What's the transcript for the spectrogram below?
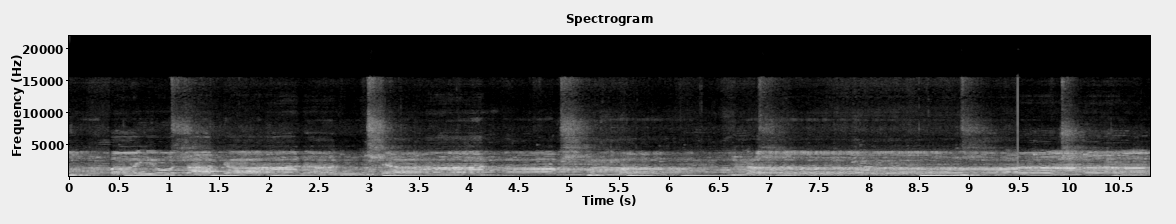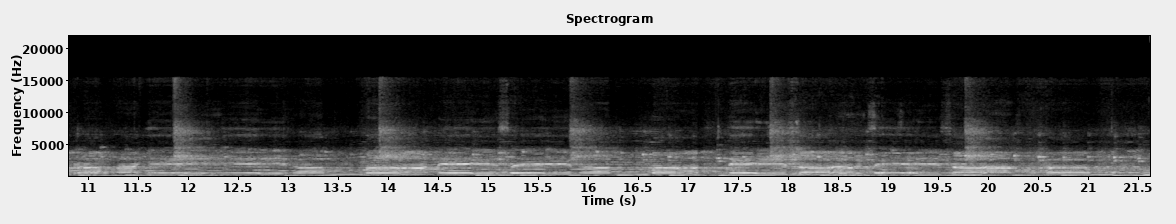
มปยุตตกานัน รรมาเตเสธรรมาเตสังเตสังธรรม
